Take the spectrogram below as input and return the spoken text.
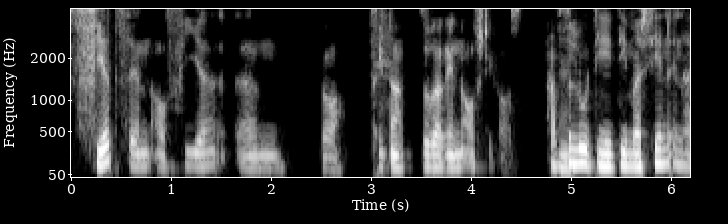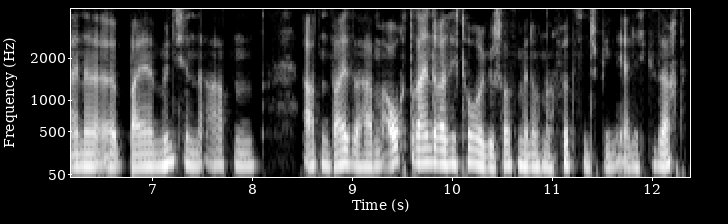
14 auf vier. Ähm, ja, sieht nach einem souveränen Aufstieg aus. Absolut, die, die marschieren in einer äh, Bayern München Arten, Art und Weise, haben auch 33 Tore geschossen, wenn auch nach 14 Spielen, ehrlich gesagt.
